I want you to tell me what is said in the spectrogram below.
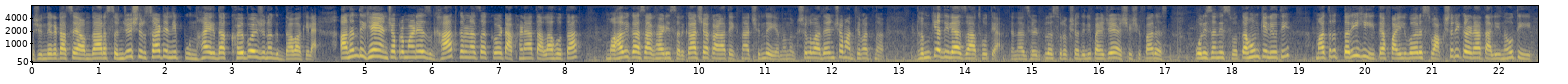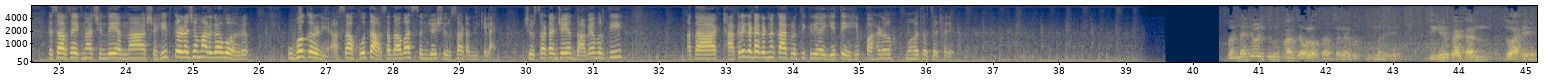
शिंदे गटाचे आमदार संजय शिरसाट यांनी पुन्हा एकदा खळबळजनक दावा केलाय. आनंद दिघे यांच्याप्रमाणेच घात करण्याचा कट आखण्यात आला होता. महाविकास आघाडी सरकारच्या काळात एकनाथ शिंदे यांना नक्षलवाद्यांच्या माध्यमातून धमक्या दिल्या जात होत्या. त्यांना झेड प्लस सुरक्षा दिली पाहिजे अशी शिफारस पोलिसांनी स्वतःहून केली होती. मात्र तरीही त्या फाईलवर स्वाक्षरी करण्यात आली नव्हती. याचा अर्थ एकनाथ शिंदे यांना शहीद करण्याच्या मार्गावर उभं करणे असा होता असा दावा संजय शिरसाटांनी आहे शिरसाटांच्या या दाव्यावरती आता ठाकरे गटाकडनं काय प्रतिक्रिया येते हे पाहणं महत्वाचं ठरेल. बंडाच्या वेळेस तुम्ही फार जवळ होता सगळ्या गोष्टींमध्ये. तिघे पॅटर्न जो आहे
